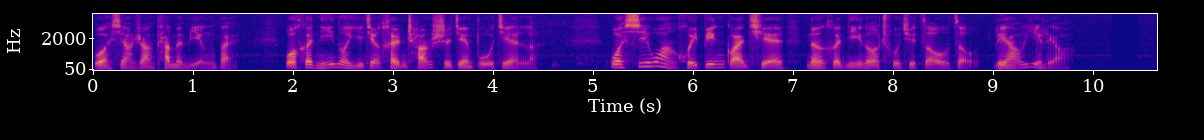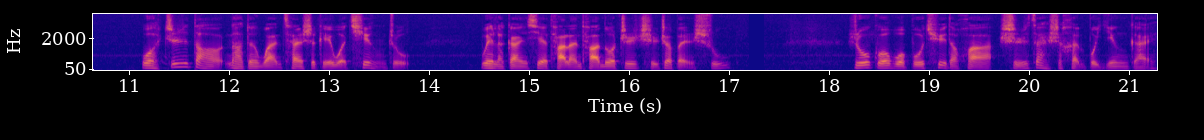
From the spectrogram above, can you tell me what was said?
我想让他们明白，我和尼诺已经很长时间不见了。我希望回宾馆前能和尼诺出去走走，聊一聊。我知道那顿晚餐是给我庆祝，为了感谢塔兰塔诺支持这本书。如果我不去的话，实在是很不应该，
